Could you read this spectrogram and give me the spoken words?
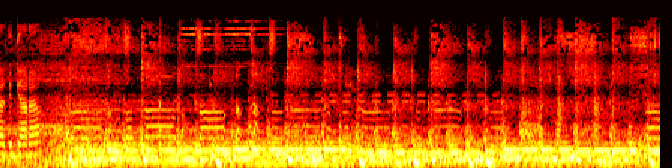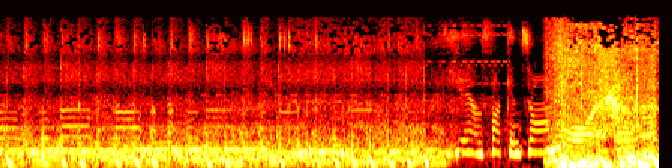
said you get it? Yeah, I'm fucking Tom. This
